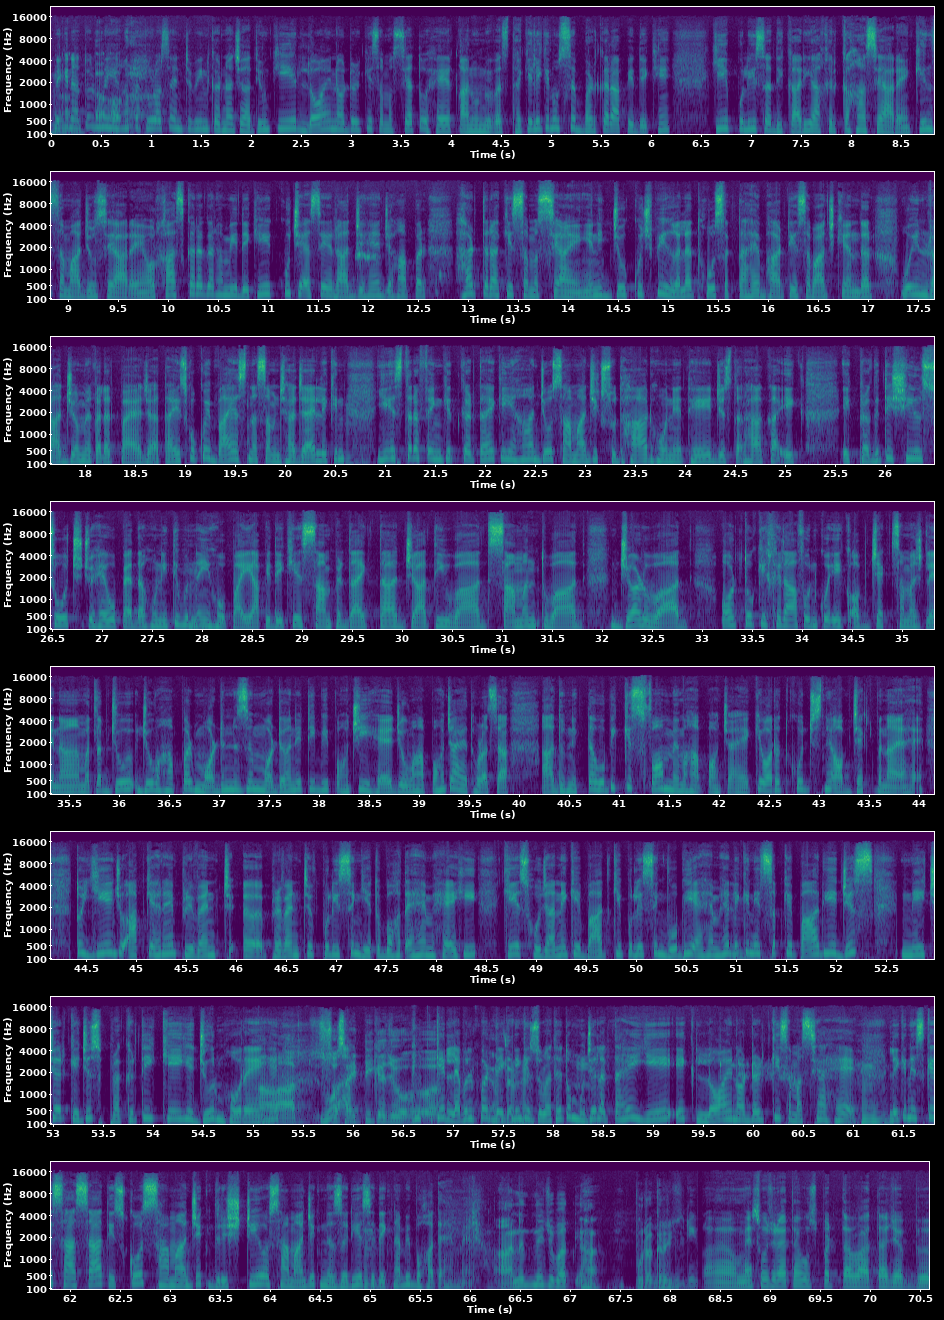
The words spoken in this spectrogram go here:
लेकिन अतुल मैं यहाँ पर थोड़ा सा इंटरवीन करना चाहती हूँ कि ये लॉ एंड ऑर्डर की समस्या तो है कानून व्यवस्था की लेकिन उससे बढ़कर आप ये देखें कि ये पुलिस अधिकारी आखिर कहाँ से आ रहे हैं किन समाजों से आ रहे हैं और ख़ासकर अगर हम ये देखें कि कुछ ऐसे राज्य हैं जहाँ पर हर तरह की समस्याएँ यानी जो कुछ भी गलत हो सकता है भारतीय समाज के अंदर वो इन राज्यों में गलत पाया जाता है। इसको कोई बायस न समझा जाए लेकिन ये इस तरफ़ इंगित करता है कि यहाँ जो सामाजिक सुधार होने थे जिस तरह का एक एक प्रगतिशील सोच जो है वो पैदा होनी थी वो नहीं हो पाई। आप ये देखिए सांप्रदायिकता जातिवाद सामंतवाद जड़वाद औरतों के खिलाफ उनको एक ऑब्जेक्ट समझ लेना मतलब जो जो वहाँ पर मॉडर्निज्म मॉडर्निटी भी पहुँची है जो वहाँ पहुँचा है थोड़ा सा आधुनिकता वो भी किस फॉर्म में वहाँ पहुँचा है कि औरत को जिसने ऑब्जेक्ट बनाया है। तो ये जो आप कह रहे हैं प्रिवेंट प्रिवेंटिव पुलिसिंग ये तो बहुत अहम है ही। केस हो जाने के बाद की पुलिसिंग वो भी अहम है लेकिन इस सब के बाद ये जिस नेचर के जिस प्रकृति के ये जुर्म हो रहे हाँ, हैं आप सोसाइटी के जो, के लेवल पर देखने की ज़रूरत है तो मुझे लगता है ये एक लॉ एंड ऑर्डर की समस्या है। लेकिन इसके साथ साथ इसको सामाजिक दृष्टि और सामाजिक नज़रिए से देखना भी बहुत अहम है। आनंद ने जो बात हाँ पूरा करिए। मैं सोच रहा था उस पर तब आता जब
